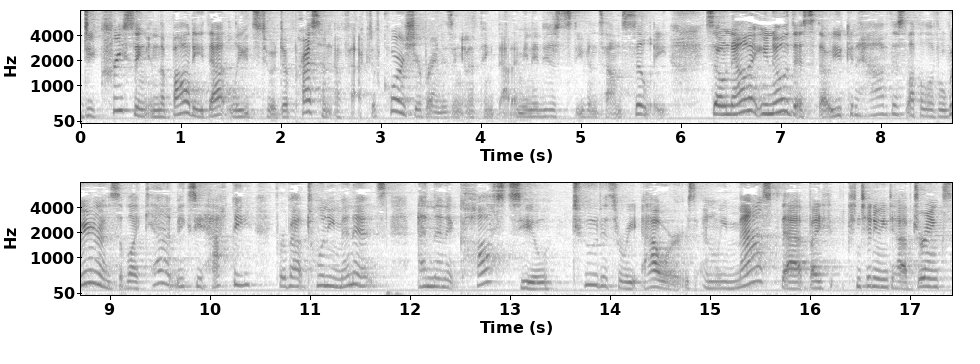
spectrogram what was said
decreasing in the body, that leads to a depressant effect. Of course, your brain isn't going to think that. I mean, it just even sounds silly. So now that you know this, though, you can have this level of awareness of like, yeah, it makes you happy for about 20 minutes, and then it costs you two to three hours. And we mask that by continuing to have drinks.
